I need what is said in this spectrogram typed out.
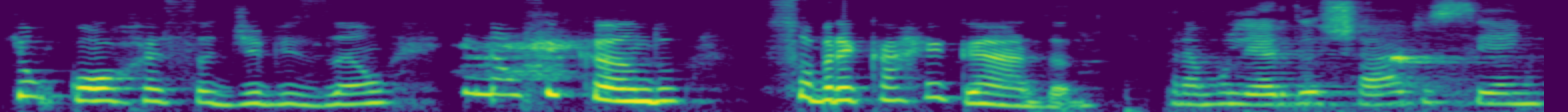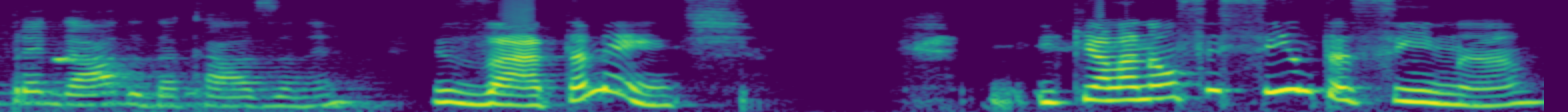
que ocorra essa divisão e não ficando sobrecarregada para a mulher deixar de ser a empregada da casa, né? Exatamente. E que ela não se sinta assim, né?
